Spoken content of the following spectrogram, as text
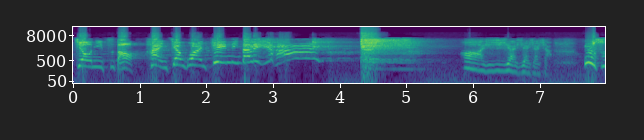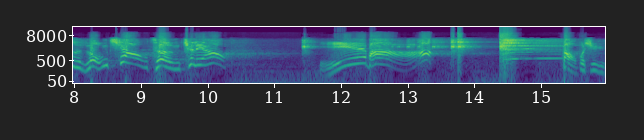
叫你知道汉将官军令的厉害。哎呀呀呀呀！我是弄巧成去了，也罢，倒不许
